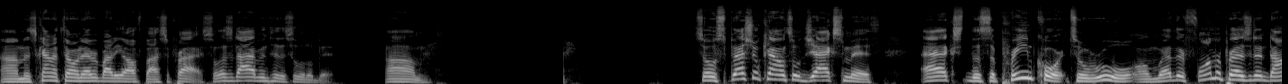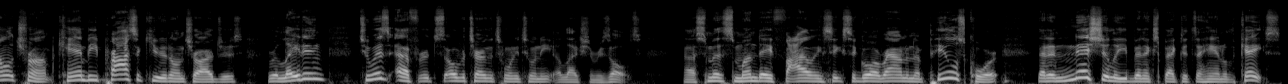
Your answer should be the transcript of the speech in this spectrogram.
Um, it's kind of throwing everybody off by surprise. So let's dive into this a little bit. Um, so special counsel Jack Smith asked the Supreme Court to rule on whether former President Donald Trump can be prosecuted on charges relating to his efforts to overturn the 2020 election results. Uh, Smith's Monday filing seeks to go around an appeals court that initially been expected to handle the case.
